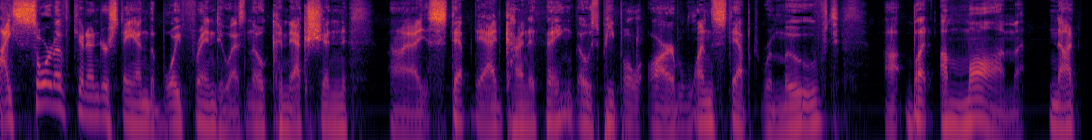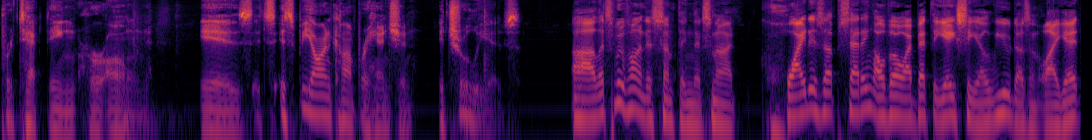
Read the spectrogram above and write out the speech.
I sort of can understand the boyfriend who has no connection, uh, stepdad kind of thing. Those people are one step removed. Uh, but a mom not protecting her own is it's it's beyond comprehension. It truly is. Uh, let's move on to something that's not quite as upsetting, although I bet the ACLU doesn't like it.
